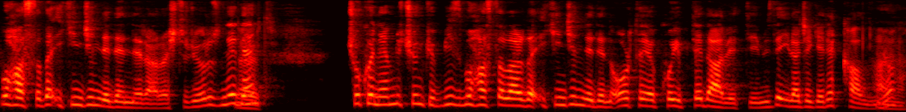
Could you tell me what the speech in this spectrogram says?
bu hastada ikincil nedenleri araştırıyoruz. Neden? Evet. Çok önemli çünkü biz bu hastalarda ikincil nedeni ortaya koyup tedavi ettiğimizde ilaca gerek kalmıyor. Aynen.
